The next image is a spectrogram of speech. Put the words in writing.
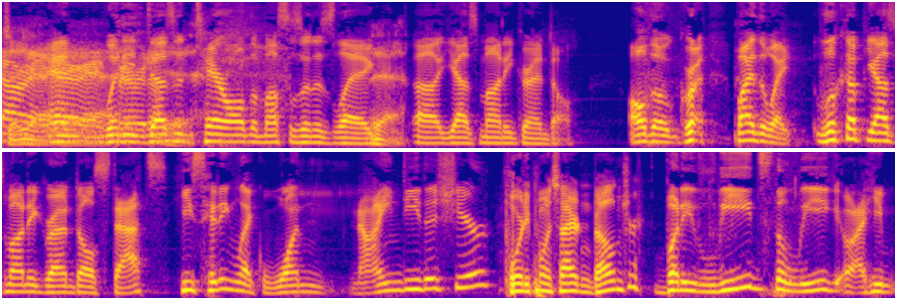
Realmuto, are. yeah. and Fair when he doesn't tear all the muscles in his leg, Yeah. uh, Yasmani Grandal. Although, by the way, look up Yasmani Grandal's stats. He's hitting like 190 this year, Forty points higher than Bellinger. but he leads the league. Uh, he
